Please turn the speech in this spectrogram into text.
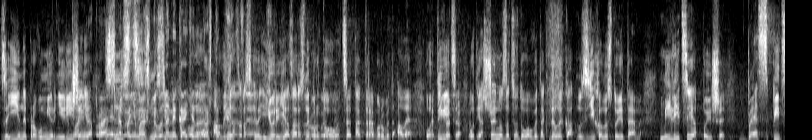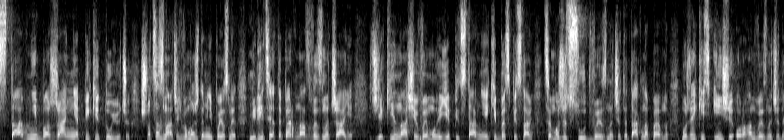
за її неправомірні рішення. я правильно что вы місців. намекаете на то, что Але я зараз Юрій, я зараз не про того. Це так треба робити. Але от дивіться, от я щойно зацитував, ви так делікатно з'їхали з тої теми. Міліція пише безпідставні бажання пікетуючих. Що це значить? Ви можете мені пояснити? Міліція тепер в нас визначає, які наші вимоги є підставні, які безпідставні. Це може суд визначити, так напевно, може якийсь інший орган визначити,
